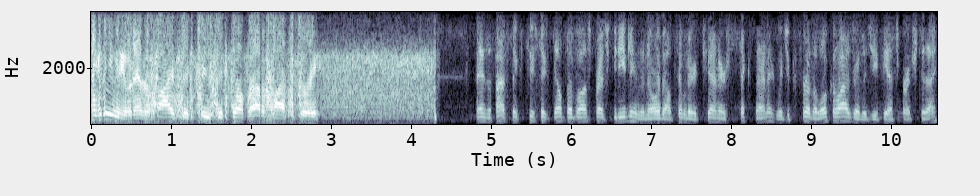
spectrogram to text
Good evening. It has a 5626 Delta out of 53. There's a 5626 Delta Boss Bridge. Good evening. The NORAD altimeter 20690. Would you prefer the localizer or the GPS bridge today?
